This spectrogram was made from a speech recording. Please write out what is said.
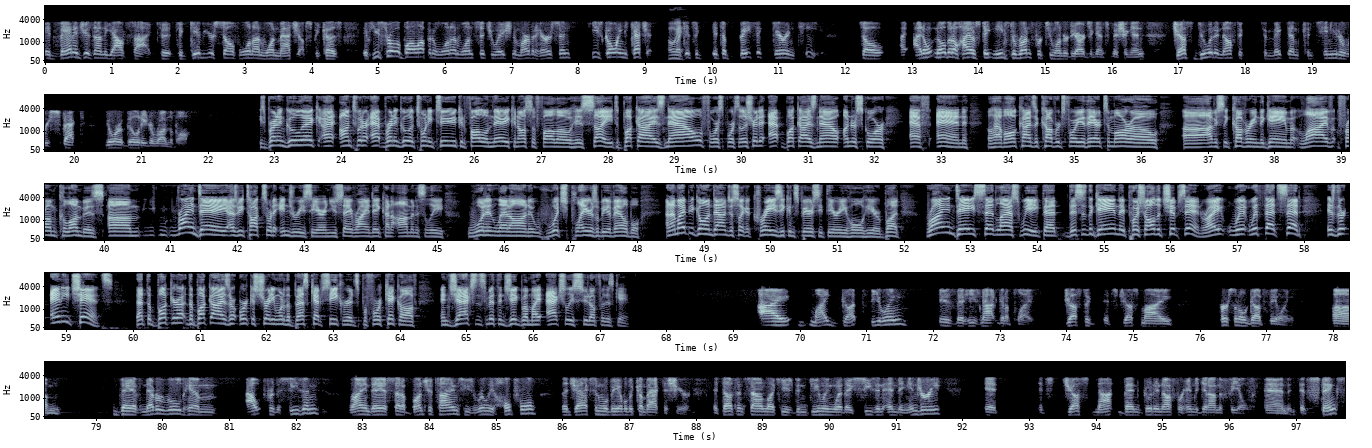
advantages on the outside, to, to give yourself one on one matchups. Because if you throw a ball up in a one on one situation to Marvin Harrison, he's going to catch it. Oh, like it's a it's a basic guarantee. So I, I don't know that Ohio State needs to run for 200 yards against Michigan. Just do it enough to to make them continue to respect your ability to run the ball. He's Brendan Gulick at, on Twitter at Brendan Gulick22. You can follow him there. You can also follow his site, Buckeyes Now for Sports Illustrated at Buckeyes Now underscore FN. He'll have all kinds of coverage for you there tomorrow. Uh, obviously, covering the game live from Columbus. Um, Ryan Day, as we talked sort of injuries here, and you say Ryan Day kind of ominously wouldn't let on which players will be available. And I might be going down just like a crazy conspiracy theory hole here, but Ryan Day said last week that this is the game, they push all the chips in, right? With, with that said, is there any chance that the, Bucker, the Buckeyes are orchestrating one of the best kept secrets before kickoff and Jaxon Smith-Njigba might actually suit up for this game? I my gut feeling is that he's not going to play. Just a, it's just my personal gut feeling. Um, they have never ruled him out for the season. Ryan Day has said a bunch of times he's really hopeful that Jaxon will be able to come back this year. It doesn't sound like he's been dealing with a season-ending injury. It it's just not been good enough for him to get on the field, and it stinks.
